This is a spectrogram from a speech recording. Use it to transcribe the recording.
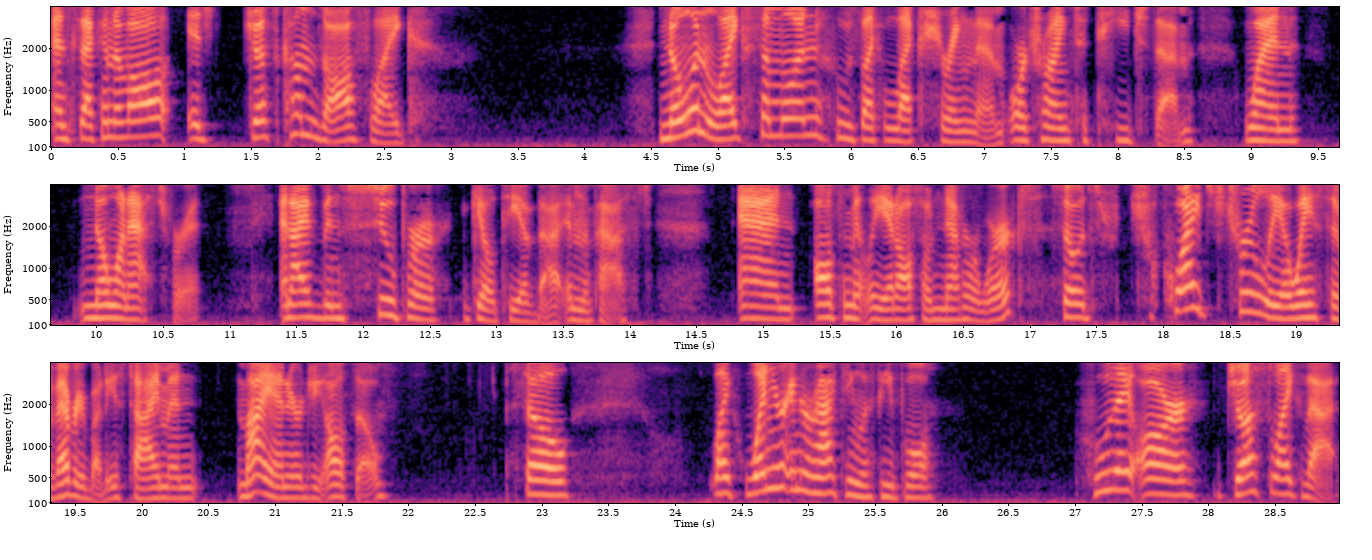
and second of all it just comes off like no one likes someone who's like lecturing them or trying to teach them when no one asked for it. And I've been super guilty of that in the past. And ultimately, it also never works. So it's tr- quite truly a waste of everybody's time and my energy, also. So, like, when you're interacting with people, who they are, just like that,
